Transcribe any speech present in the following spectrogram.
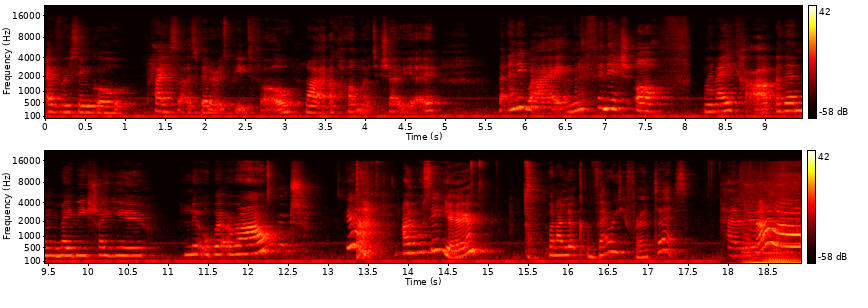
Every single place that this villa is beautiful. Like I can't wait to show you. But anyway, I'm gonna finish off my makeup and then maybe show you little bit around. Yeah, I will see you when I look very different to this. Hello!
